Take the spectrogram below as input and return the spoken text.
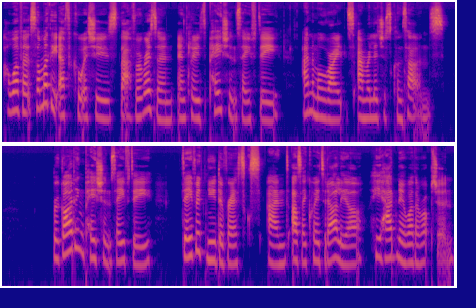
However, some of the ethical issues that have arisen include patient safety, animal rights, and religious concerns. Regarding patient safety, David knew the risks, and as I quoted earlier, he had no other option.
